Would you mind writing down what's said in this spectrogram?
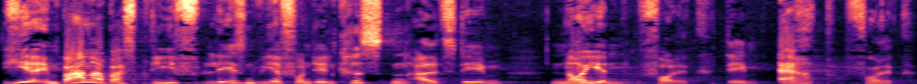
Hier im Barnabasbrief lesen wir von den Christen als dem neuen Volk, dem Erbvolk.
